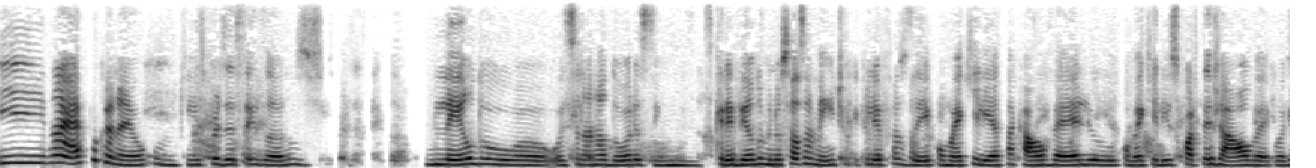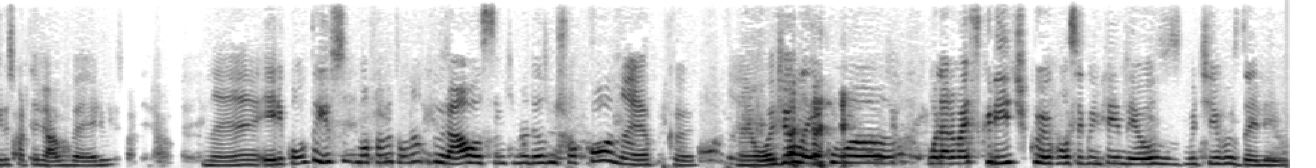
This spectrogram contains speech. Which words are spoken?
E na época, né, eu com 15 por 16 anos, lendo esse narrador, assim, escrevendo minuciosamente o que, que, ele ia fazer, como é que ele ia atacar o velho, como é que ele ia escortejar o velho, como é que ele escortejava o velho né? Ele conta isso de uma forma tão natural, assim, que, meu Deus, me chocou na época. Né? Hoje eu leio com uma, um olhar mais crítico e eu consigo entender os motivos dele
